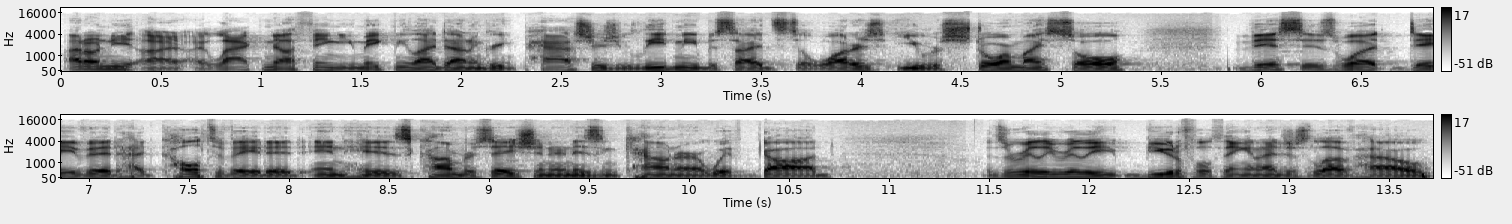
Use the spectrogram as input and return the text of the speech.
I don't need I, I lack nothing. You make me lie down in green pastures. You lead me beside still waters. You restore my soul. This is what David had cultivated in his conversation and his encounter with God. It's a really, really beautiful thing, and I just love how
